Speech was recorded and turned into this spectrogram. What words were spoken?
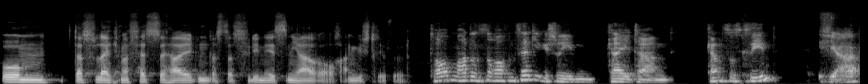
um das vielleicht mal festzuhalten, dass das für die nächsten Jahre auch angestrebt wird. Torben hat uns noch auf den Zettel geschrieben, Kaitan. Kannst du es sehen? Ja,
